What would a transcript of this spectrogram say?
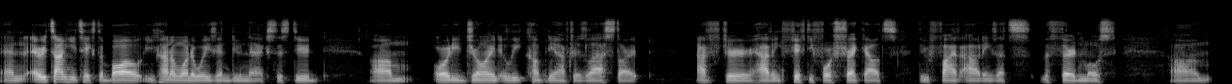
and every time he takes the ball, you kind of wonder what he's gonna do next. This dude um, already joined elite company after his last start, after having 54 strikeouts through five outings. That's the third most, um,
